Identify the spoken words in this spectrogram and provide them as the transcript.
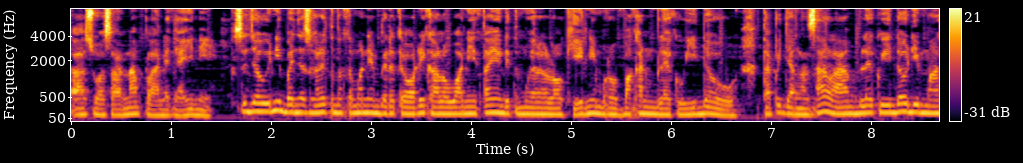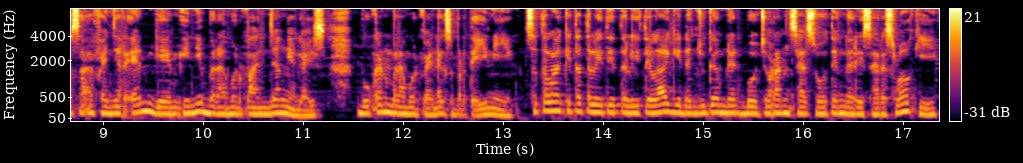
uh, suasana planetnya ini. Sejauh ini banyak sekali teman-teman yang berteori kalau wanita yang ditemui oleh Loki ini merupakan Black Widow. Tapi jangan salah, Black Widow di masa Avenger Endgame ini berambut panjang ya guys, bukan berambut pendek seperti ini. Setelah kita teliti-teliti lagi dan juga melihat bocoran set shooting dari series Loki,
